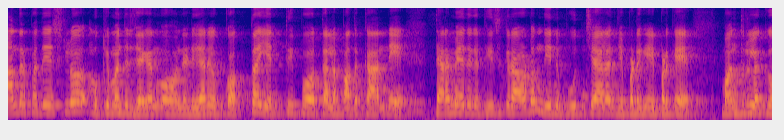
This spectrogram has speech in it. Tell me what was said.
ఆంధ్రప్రదేశ్లో ముఖ్యమంత్రి జగన్మోహన్ రెడ్డి గారు కొత్త ఎత్తిపోతల పథకాన్ని తెర మీదకు తీసుకురావడం దీన్ని పూర్తి చేయాలని ఇప్పటికే ఇప్పటికే మంత్రులకు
